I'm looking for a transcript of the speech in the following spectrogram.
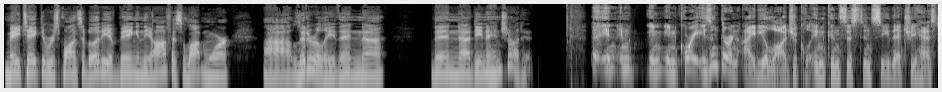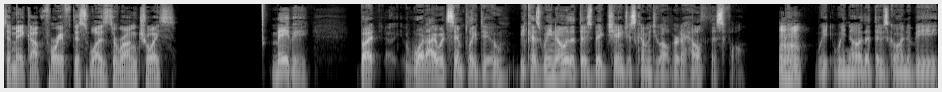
may take the responsibility of being in the office a lot more uh, literally than uh, than uh, Deena Hinshaw did. In, in in in Corey, isn't there an ideological inconsistency that she has to make up for if this was the wrong choice? Maybe. But what I would simply do, because we know that there's big changes coming to Alberta Health this fall. Mm-hmm. We we know that there's going to be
